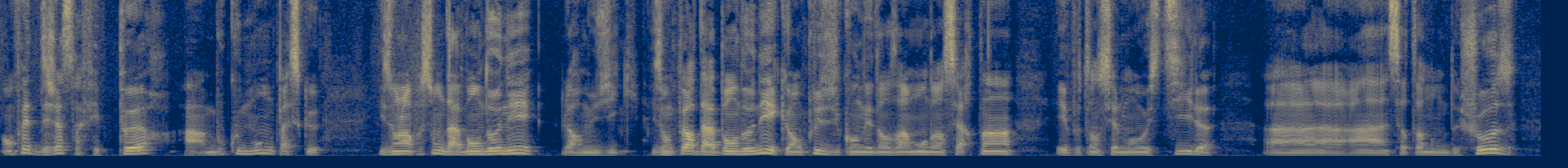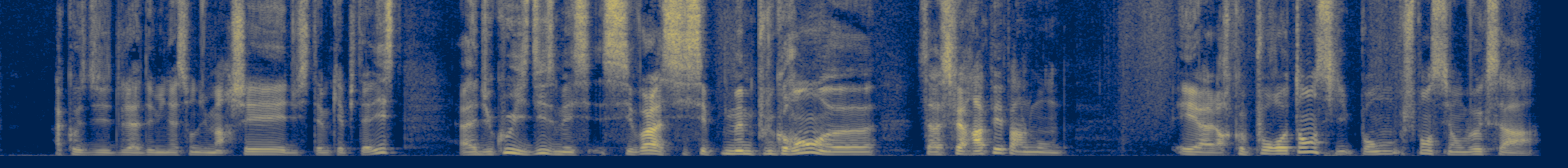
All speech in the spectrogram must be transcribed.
en fait déjà ça fait peur à beaucoup de monde parce que ils ont l'impression d'abandonner leur musique. Ils ont peur d'abandonner et qu'en plus vu qu'on est dans un monde incertain et potentiellement hostile à, un certain nombre de choses à cause de la domination du marché et du système capitaliste, euh, du coup ils se disent mais si- voilà si c'est même plus grand, euh, ça va se faire happer par le monde. Et alors que pour autant, si, je pense si on veut que ça,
